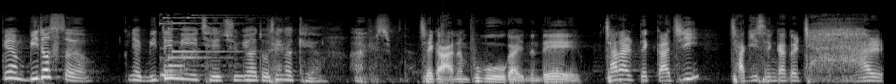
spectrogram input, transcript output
그냥 믿었어요. 그냥 믿음이 제일 중요하다고 생각해요. 알겠습니다. 제가 아는 부부가 있는데 자랄 때까지 자기 생각을 잘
